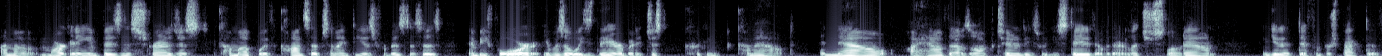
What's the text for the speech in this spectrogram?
I'm a marketing and business strategist, come up with concepts and ideas for businesses. And before, it was always there, but it just couldn't come out. And now I have those opportunities, what you stated over there, it lets you slow down and get a different perspective.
